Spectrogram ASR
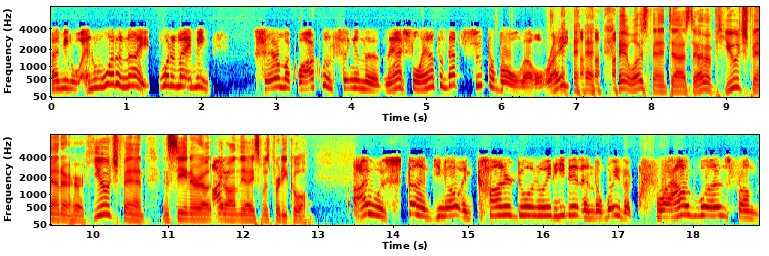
I mean, and what a night! What a night! I mean, Sarah McLachlan singing the national anthem, that's Super Bowl level, right? it was fantastic. I'm a huge fan of her, huge fan, and seeing her out there I- on the ice was pretty cool. I was stunned, you know, and Connor doing what he did, and the way the crowd was from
